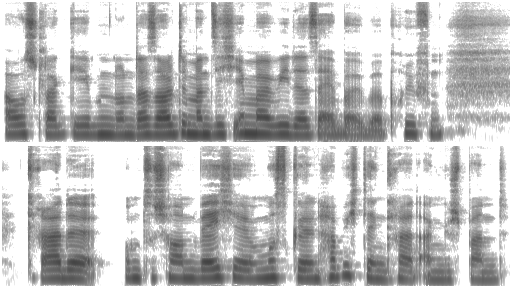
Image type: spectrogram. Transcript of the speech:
ausschlaggebend und da sollte man sich immer wieder selber überprüfen, grade um zu schauen, welche Muskeln habe ich denn grad angespannt?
